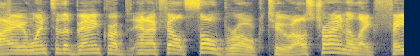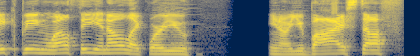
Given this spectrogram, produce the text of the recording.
I went to the bankrupt and I felt so broke too. I was trying to like fake being wealthy, you know, like where you you know, you buy stuff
